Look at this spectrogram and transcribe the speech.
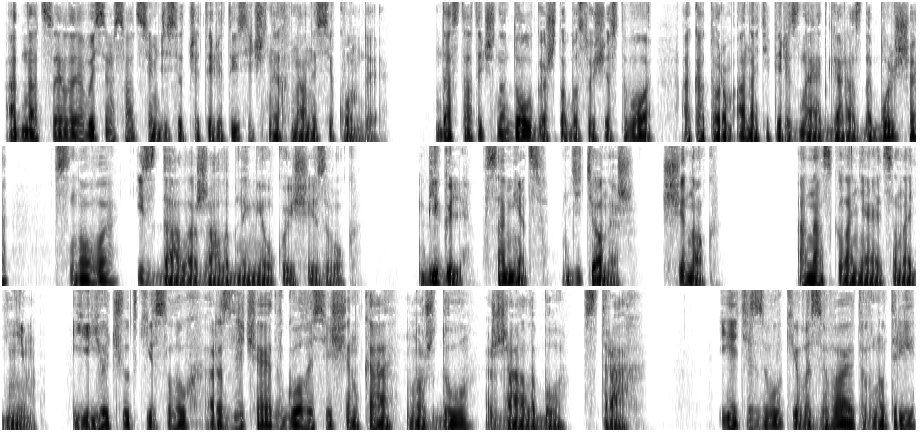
1,874 тысячных наносекунды. Достаточно долго, чтобы существо, о котором она теперь знает гораздо больше, снова издало жалобный мяукающий звук. Бигль, самец, детеныш, щенок. Она склоняется над ним. Ее чуткий слух различает в голосе щенка нужду, жалобу, страх. И эти звуки вызывают внутри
